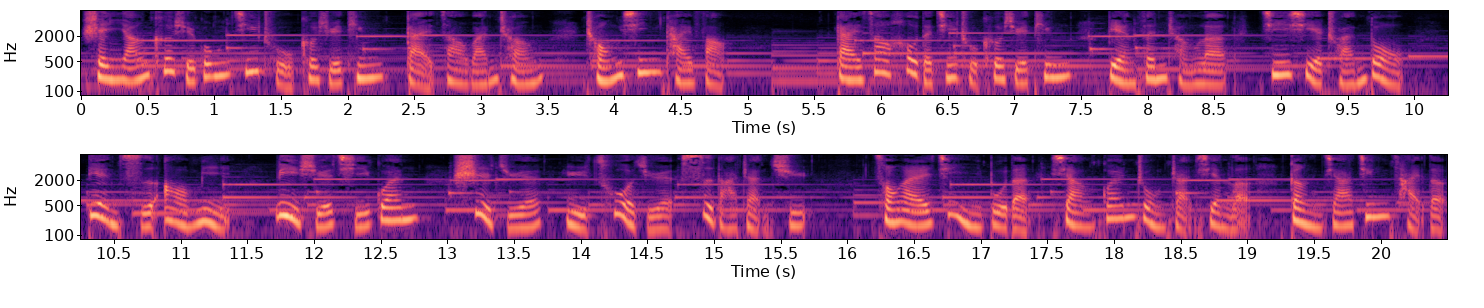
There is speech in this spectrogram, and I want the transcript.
沈阳科学宫基础科学厅改造完成，重新开放。改造后的基础科学厅便分成了机械传动、电磁奥秘、力学奇观、视觉与错觉四大展区，从而进一步的向观众展现了更加精彩的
